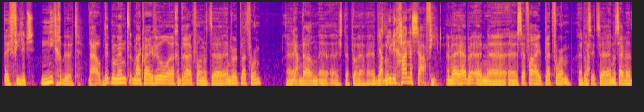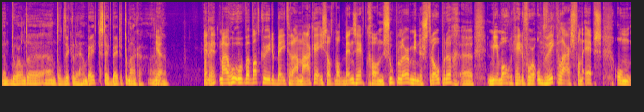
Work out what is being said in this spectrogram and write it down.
bij Philips niet gebeurt? Nou, op dit moment maken wij veel eh, gebruik van het eh, Android-platform. Ja. En dan step, eh, dus Ja, maar jullie gaan naar Safi. En wij hebben een, een Sapphire-platform. En, dat Ja. zit, en dat zijn we door aan het ontwikkelen. Om beter, steeds beter te maken. Ja. En. Maar hoe, wat kun je er beter aan maken? Is dat wat Ben zegt? Gewoon soepeler, minder stroperig? eh, meer mogelijkheden voor ontwikkelaars van apps om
